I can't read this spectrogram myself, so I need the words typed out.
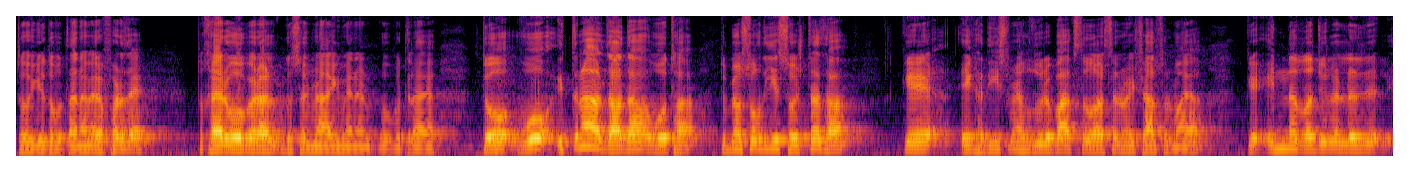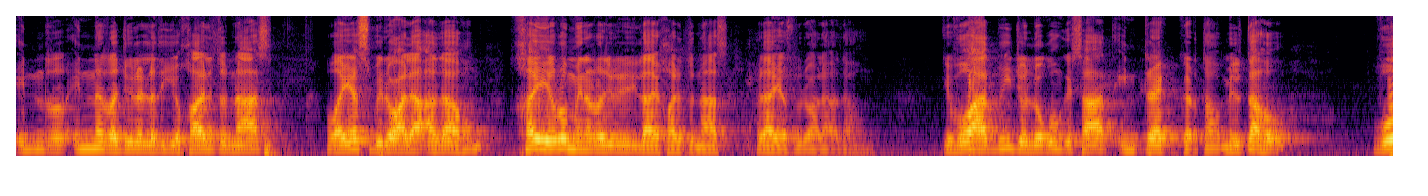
تو یہ تو بتانا میرا فرض ہے تو خیر وہ بہرحال ان کو سمجھ میں آئی میں نے ان کو بتلایا تو وہ اتنا زیادہ وہ تھا تو میں اس وقت یہ سوچتا تھا کہ ایک حدیث میں حضور پاک صلی اللہ علیہ وسلم نے ارشاد فرمایا کہ ان رجول رجول خالت الناس و یسبر خیر من مین رجول خالت الناس لسبرم کہ وہ آدمی جو لوگوں کے ساتھ انٹریکٹ کرتا ہو ملتا ہو وہ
